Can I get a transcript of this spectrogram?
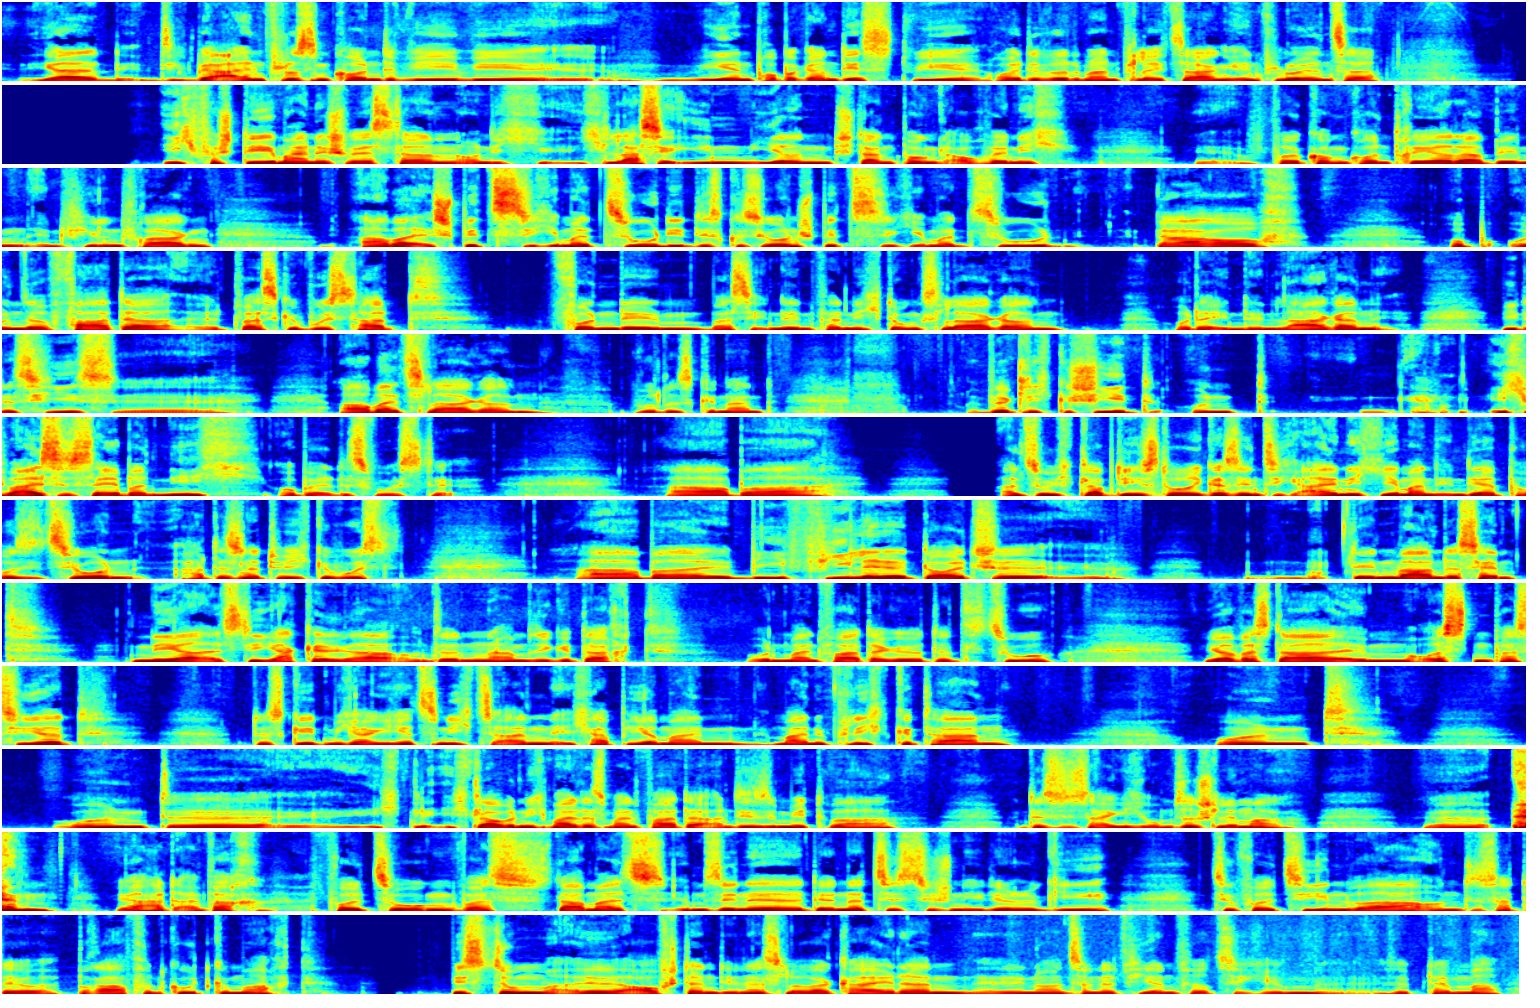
ja, die beeinflussen konnte wie, wie, wie ein Propagandist, wie heute würde man vielleicht sagen Influencer. Ich verstehe meine Schwestern und ich, ich lasse ihnen ihren Standpunkt, auch wenn ich vollkommen konträr da bin in vielen Fragen. Aber es spitzt sich immer zu, die Diskussion spitzt sich immer zu darauf, ob unser Vater etwas gewusst hat von dem, was in den Vernichtungslagern oder in den Lagern, wie das hieß, äh, Arbeitslagern wurde es genannt, wirklich geschieht. Und ich weiß es selber nicht, ob er das wusste. Aber also ich glaube, die Historiker sind sich einig, jemand in der Position hat es natürlich gewusst. Aber wie viele Deutsche, denen waren das Hemd näher als die Jacke, ja. Und dann haben sie gedacht, und mein Vater gehörte dazu, ja, was da im Osten passiert, das geht mich eigentlich jetzt nichts an. Ich habe hier mein, meine Pflicht getan und und äh, ich, ich glaube nicht mal, dass mein Vater Antisemit war. Das ist eigentlich umso schlimmer. Äh, er hat einfach vollzogen, was damals im Sinne der narzisstischen Ideologie zu vollziehen war. Und das hat er brav und gut gemacht. Bis zum äh, Aufstand in der Slowakei dann äh, 1944 im September,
